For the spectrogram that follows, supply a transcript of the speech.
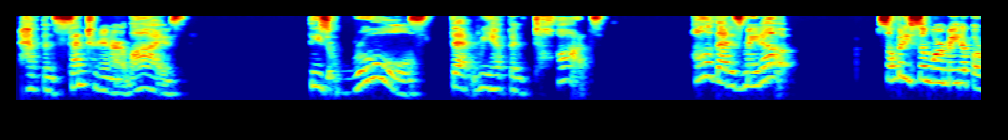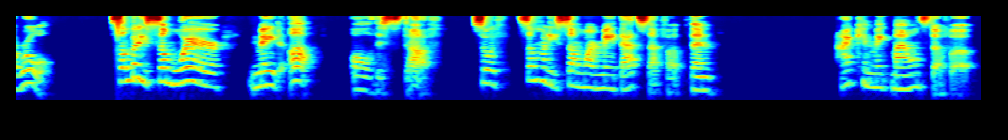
have been centered in our lives, these rules that we have been taught, all of that is made up. Somebody somewhere made up a rule. Somebody somewhere made up all this stuff. So if somebody somewhere made that stuff up, then I can make my own stuff up.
